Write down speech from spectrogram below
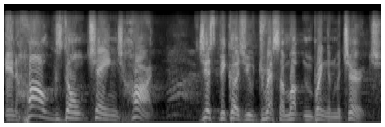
And hogs don't change heart just because you dress them up and bring them to church.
